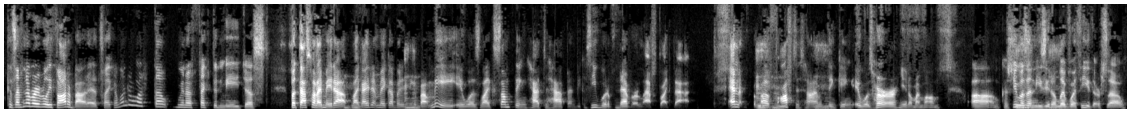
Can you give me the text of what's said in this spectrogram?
Because I've never really thought about it. It's like I wonder what that you know affected me. Just, but that's what I made up. Mm-hmm. Like I didn't make up anything mm-hmm. about me. It was like something had to happen because he would have never left like that. And uh, mm-hmm. oftentimes mm-hmm. thinking it was her, you know, my mom, because um, she wasn't easy to mm-hmm. live with either. So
